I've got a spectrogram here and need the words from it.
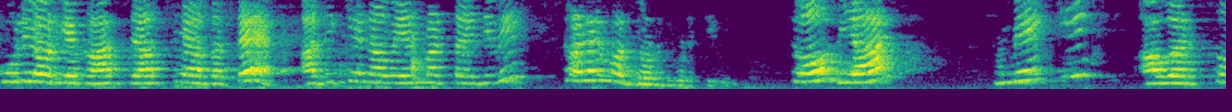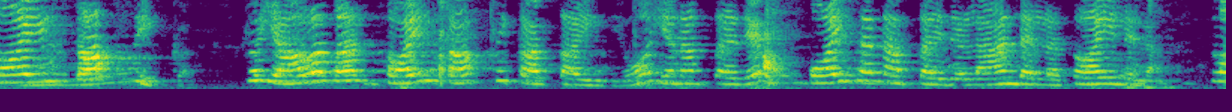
ಕೂಲಿಯವ್ರಿಗೆ ಕಾಸು ಜಾಸ್ತಿ ಆಗತ್ತೆ. ಅದಕ್ಕೆ ನಾವು ಏನ್ ಮಾಡ್ತಾ ಇದೀವಿ ಕಳೆ ಮದ್ದು ಬಿಡ್ತೀವಿ. So we are making our soil toxic so ಯಾವಾಗ ಸಾಯಿಲ್ ಟಾಕ್ಸಿಕ್ ಆಗ್ತಾ ಇದೆಯೋ ಏನಾಗ್ತಾ ಇದೆ ಪಾಯ್ಸನ್ ಆಗ್ತಾ ಇದೆ ಲ್ಯಾಂಡ್ ಎಲ್ಲ ಸಾಯಿಲ್ ಎಲ್ಲ ಸೊ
